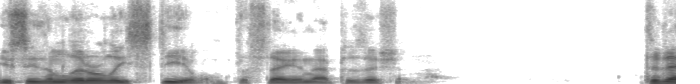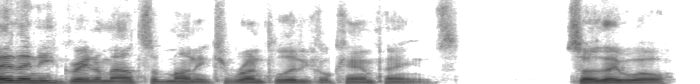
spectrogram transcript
you see them literally steal to stay in that position. Today, they need great amounts of money to run political campaigns. So they will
